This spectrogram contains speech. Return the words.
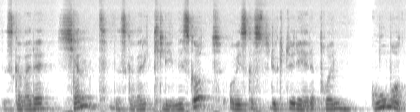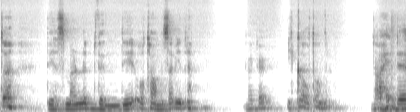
det skal være kjent, det skal være klinisk godt, og vi skal strukturere på en god måte det som er nødvendig å ta med seg videre. Okay. Ikke alt andre. Nei, det,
